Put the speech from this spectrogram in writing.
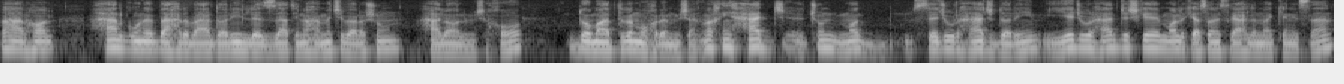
به هر حال هر گونه بهره برداری لذت اینا همه چی براشون حلال میشه. خب؟ دو مرتبه محرم میشن. وقتی این حج چون ما سه جور حج داریم. یه جور حجش که مال کسانی است که اهل مکه نیستن.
